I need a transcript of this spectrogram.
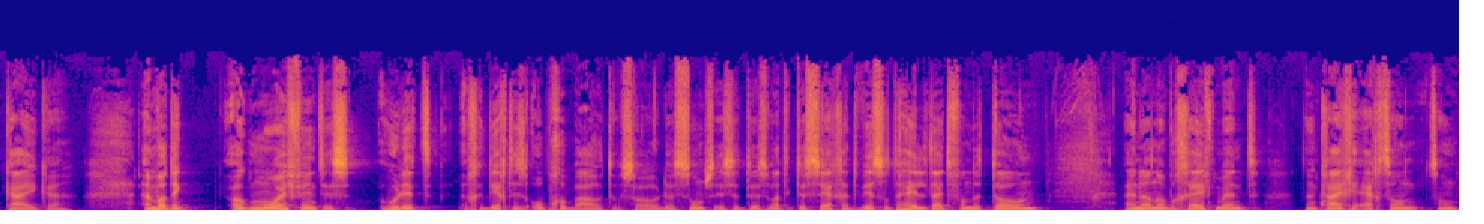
kijken. En wat ik ook mooi vind, is hoe dit gedicht is opgebouwd of zo. Dus soms is het dus, wat ik dus zeg, het wisselt de hele tijd van de toon. En dan op een gegeven moment, dan krijg je echt zo'n zo'n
